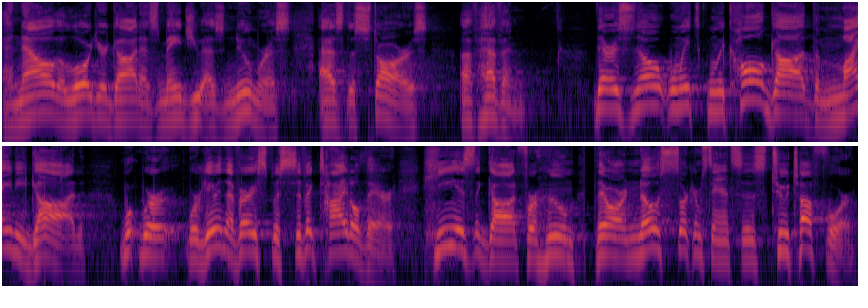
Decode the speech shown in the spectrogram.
and now the Lord your God has made you as numerous as the stars of heaven. There is no, when we, when we call God the mighty God, we're, we're giving that very specific title there. He is the God for whom there are no circumstances too tough for.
